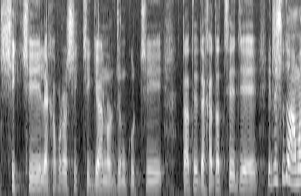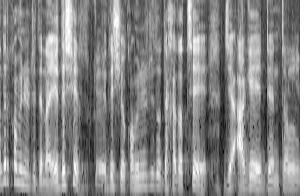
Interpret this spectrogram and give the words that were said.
শিখছি লেখাপড়া শিখছি জ্ঞান অর্জন করছি তাতে দেখা যাচ্ছে যে এটা শুধু আমাদের কমিউনিটিতে না এদেশের এদেশীয় কমিউনিটিতেও দেখা যাচ্ছে যে আগে ডেন্টাল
